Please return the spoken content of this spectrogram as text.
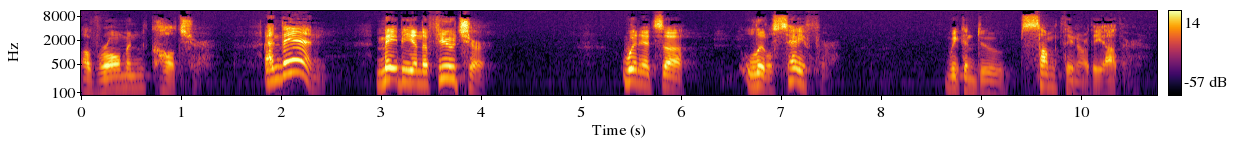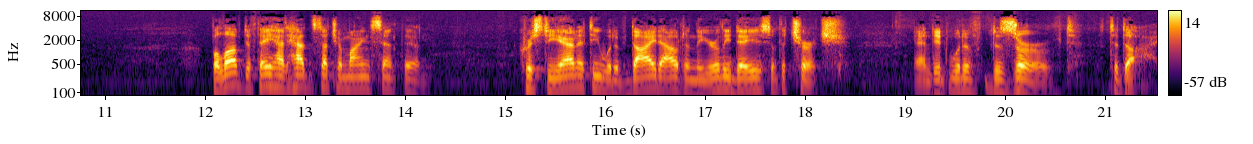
of Roman culture. And then, maybe in the future, when it's a little safer, we can do something or the other. Beloved, if they had had such a mindset then, Christianity would have died out in the early days of the church, and it would have deserved to die.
